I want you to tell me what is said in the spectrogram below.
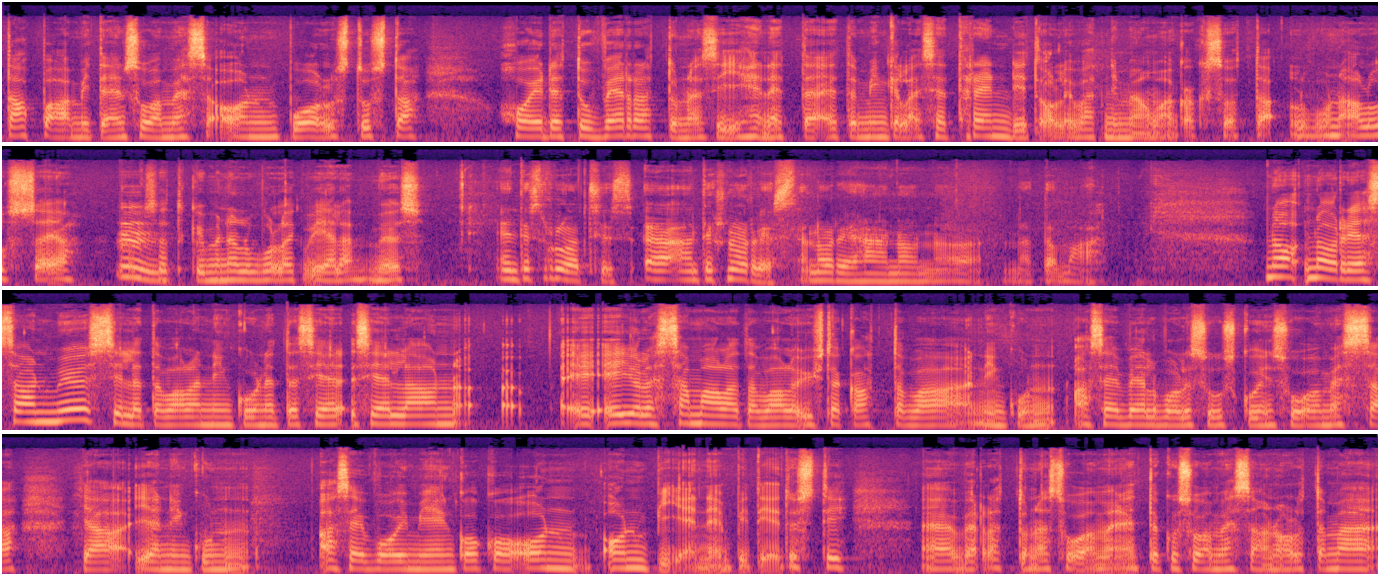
tapa, miten Suomessa on puolustusta hoidettu verrattuna siihen, että, että minkälaisia trendit olivat nimenomaan 2000-luvun alussa ja mm. 2010-luvulla vielä myös. Entäs Ruotsissa, äh, anteeksi Norjassa? Norjahan on äh, NATO-maa. No Norjassa on myös sillä tavalla, niin kuin, että siellä on, ei ole samalla tavalla yhtä kattavaa niin kuin asevelvollisuus kuin Suomessa ja, ja niin kuin asevoimien koko on, on pienempi tietysti ää, verrattuna Suomeen. Että kun Suomessa on ollut tämä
